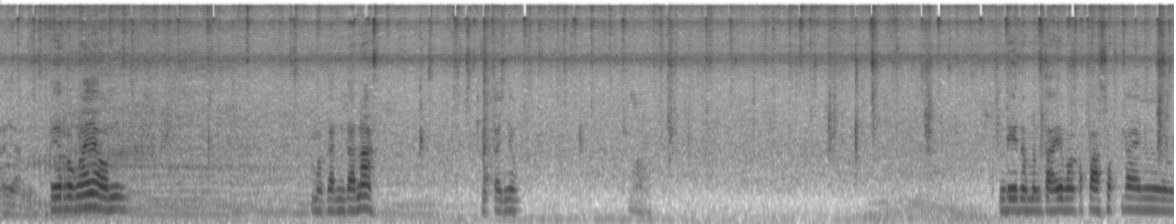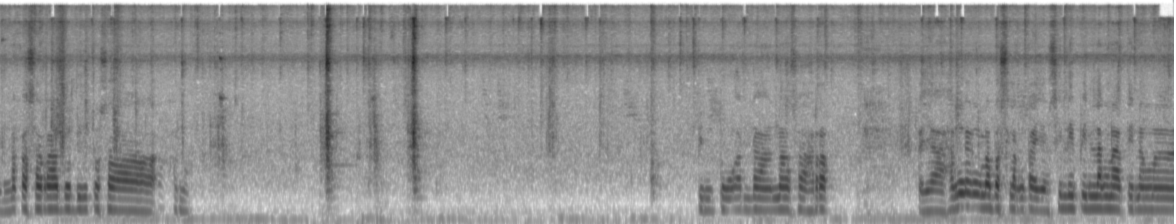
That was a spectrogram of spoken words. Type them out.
Ayan. Pero ngayon maganda na. Kita nyo hindi naman tayo makapasok dahil nakasarado dito sa ano. Pintuan na nasa harap. Kaya hanggang labas lang tayo. Silipin lang natin ang mga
